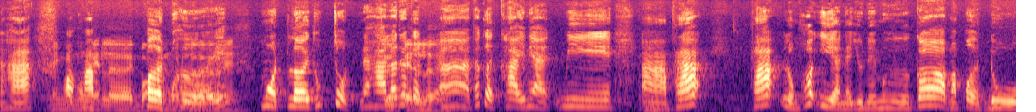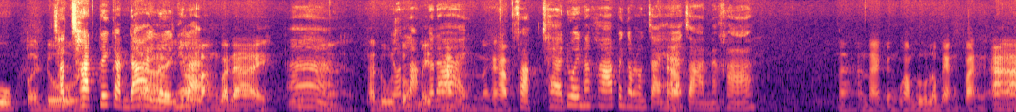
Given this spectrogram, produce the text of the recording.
นะคะ ไม่อมีอกโมมาเมนต์เลยบอกเปิดให้หมดเผเลย ย หมดเลยทุกจุดนะคะ ซื้อแล้วถ้าเกิดเป็นเลยอ่าถ้าเกิดใครเนี่ยมีอ่าพระพระหลวงพ่อเอี่ยเนี่ยอยู่ในมือก็มาเปิดดูเปิดดู ชัดๆด้วยกันได้เลยใช่นี่แหย้ละอนหลังก็ได้อ่าอ่าถ้าดูย้อนสดหลังไม่ก็ได้ ทันนะครับ ฝากแชร์ด้วยนะคะ เป็นกำลังใจให้ครับ อาจารย์นะคะ นะอันไหนเป็นความรู้เราแบ่งปันอ่าอ่า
